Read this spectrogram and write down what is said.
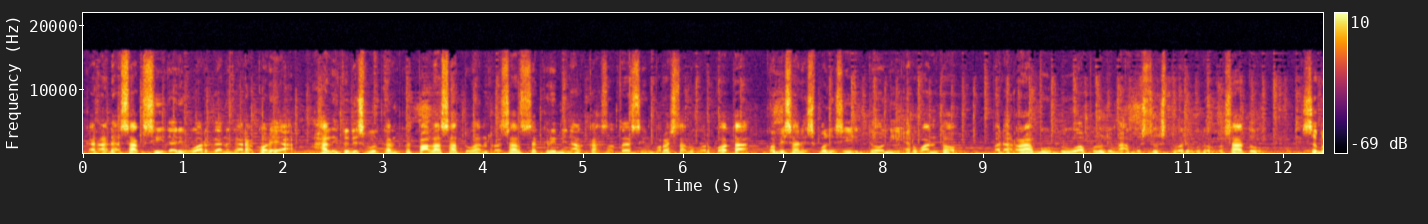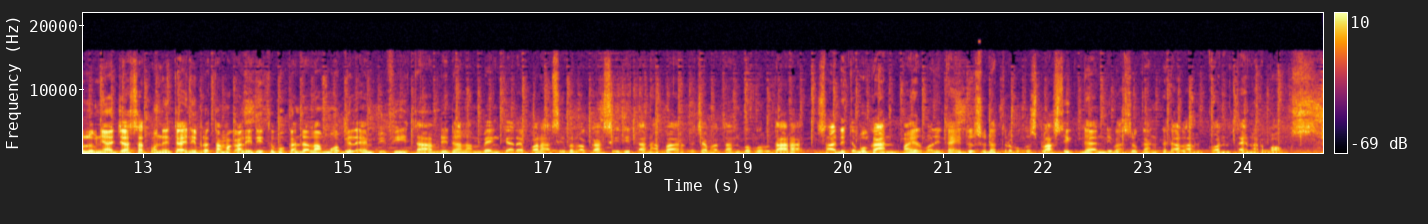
karena ada saksi dari warga negara Korea. Hal itu disebutkan Kepala Satuan Reserse Kriminal Kasatreskim Polresta Bogor Kota, Komisaris Polisi Doni Erwanto pada Rabu 25 Agustus 2021. Sebelumnya jasad wanita ini pertama kali ditemukan dalam mobil MPV hitam di dalam bengkel reparasi berlokasi di Tanah Bar, Kecamatan Bogor Utara. Saat ditemukan, mayat wanita itu sudah terbungkus plastik dan dimasukkan ke dalam kontainer box.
